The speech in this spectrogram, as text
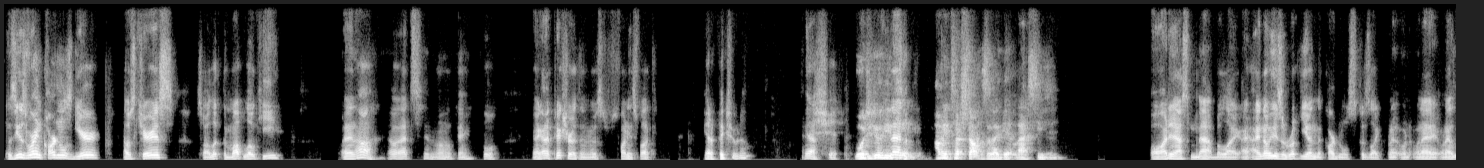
because he was wearing Cardinals gear. I was curious, so I looked him up low key, and huh, oh that's him. Oh okay, cool. And I got a picture with him. It was funny as fuck. You got a picture with him? Yeah. Shit. What'd you do? He, then- how many touchdowns did I get last season? Oh, I didn't ask him that, but like I, I know he's a rookie in the Cardinals because like when I, when, when I when I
